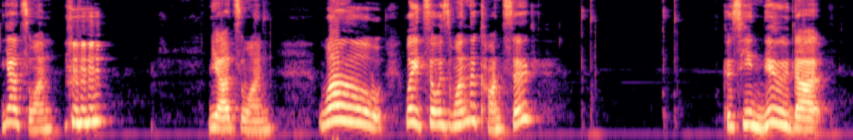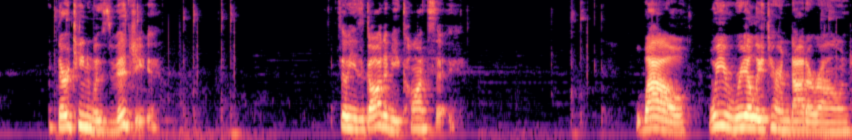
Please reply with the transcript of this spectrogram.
yeah, it's one. yeah, it's one. Whoa! Wait, so is one the consig? Because he knew that 13 was Vigi. So he's gotta be consig. Wow, we really turned that around.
